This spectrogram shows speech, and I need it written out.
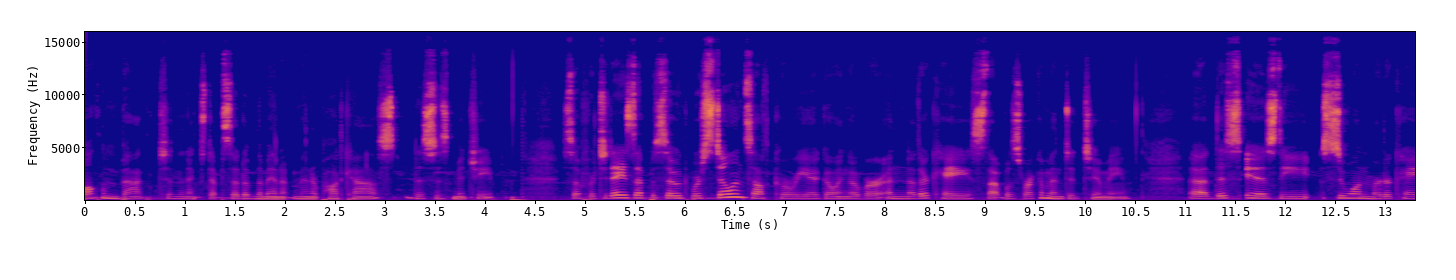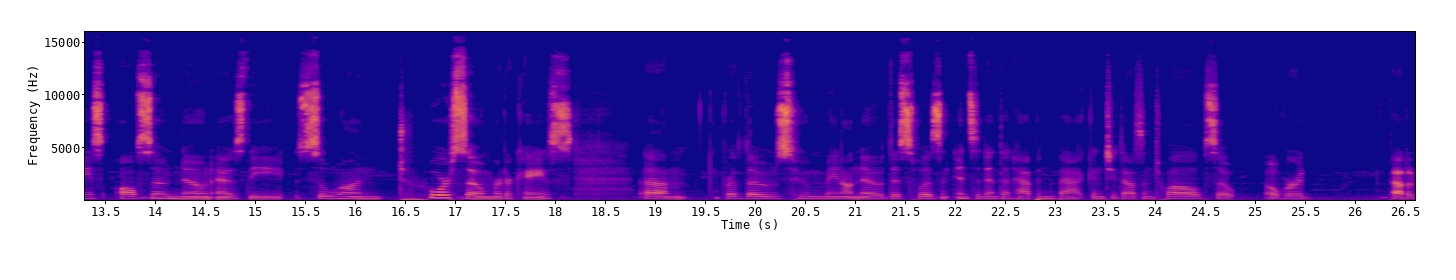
welcome back to the next episode of the Manic, Manor Podcast. This is Mitchie. So, for today's episode, we're still in South Korea going over another case that was recommended to me. Uh, this is the Suwon murder case, also known as the Suwon torso murder case. Um, for those who may not know, this was an incident that happened back in 2012, so over a, about a,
